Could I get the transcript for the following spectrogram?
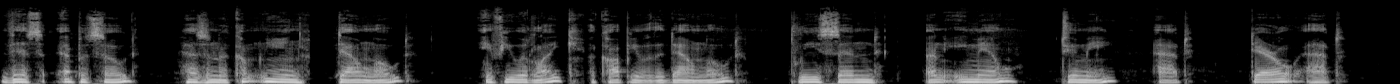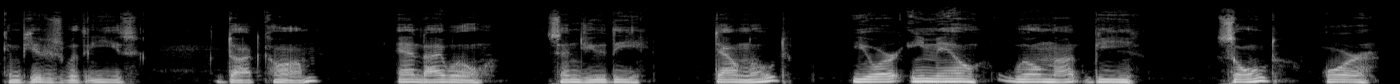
This episode has an accompanying download. If you would like a copy of the download, please send an email to me at daryl at computerswithease.com and I will send you the download. Your email will not be sold or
